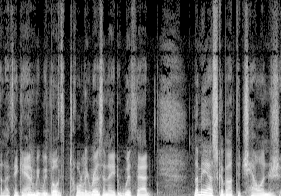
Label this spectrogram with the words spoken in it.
and I think Anne, we, we both totally resonate with that. Let me ask about the challenge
